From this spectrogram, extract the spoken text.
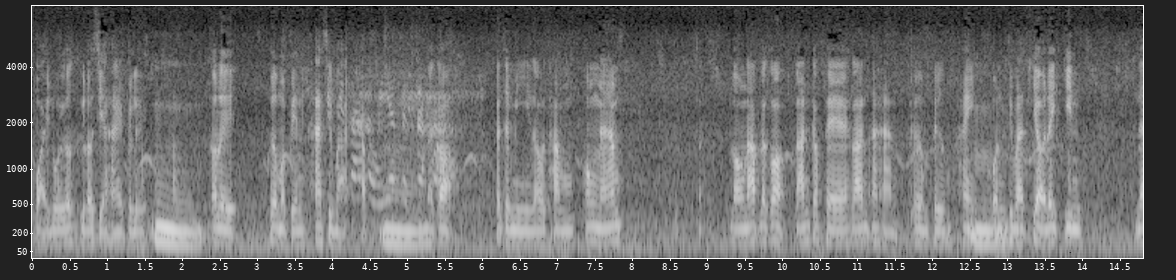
ปล่อยโรยก็คือเราเสียหายไปเลย อืมก็เลยเพิ่มมาเป็นห้าสิบาทครับ อืมแล้วก็ก็จะมีเราทำห้องน้ำรองรับแล้วก็ร้านกาแฟร้านอาหารเพิ่มเติมให้คนที่มาเที่ยวได้กินได้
